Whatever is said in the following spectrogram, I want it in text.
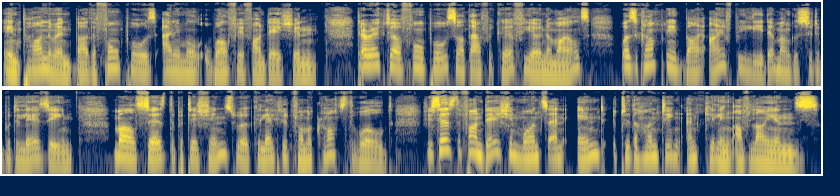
in Parliament by the Four Paws Animal Welfare Foundation. Director of Four Paws South Africa, Fiona Miles, was accompanied by IFP leader Mangosuthu Buthelezi. Miles says the petitions were collected from across the world. She says the foundation wants an end to the hunting and killing of lions.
